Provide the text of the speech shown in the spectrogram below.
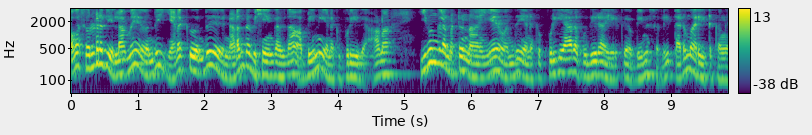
அவள் சொல்கிறது எல்லாமே வந்து எனக்கு வந்து நடந்த விஷயங்கள் தான் அப்படின்னு எனக்கு புரியுது. ஆனால் இவங்களை மட்டும் நான் ஏன் வந்து எனக்கு புரியாத புதிராக இருக்குது அப்படின்னு சொல்லி தடுமாறிட்டு இருக்காங்க.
